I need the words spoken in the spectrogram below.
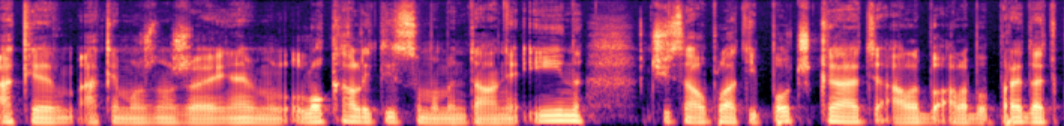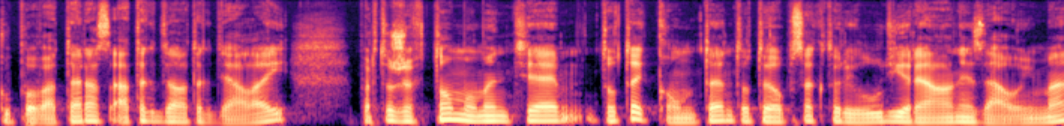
aké, aké možno, že neviem, lokality sú momentálne in, či sa oplatí počkať alebo, alebo predať, kupovať teraz a tak ďalej, tak ďalej. Pretože v tom momente toto je content, toto je obsah, ktorý ľudí reálne reálne zaujíma.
